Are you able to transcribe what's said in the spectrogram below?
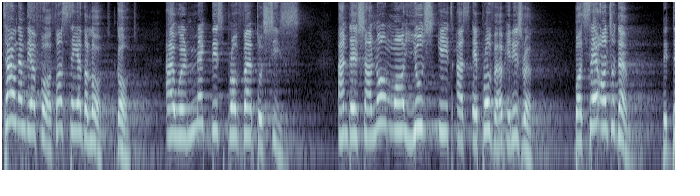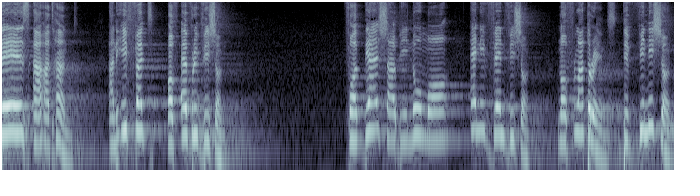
Tell them therefore, thus saith the Lord God, I will make this proverb to cease, and they shall no more use it as a proverb in Israel. But say unto them, The days are at hand, and the effect of every vision. For there shall be no more any vain vision, nor flatterings, divination,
